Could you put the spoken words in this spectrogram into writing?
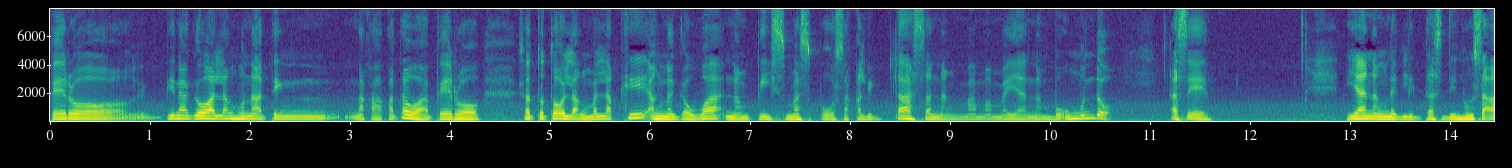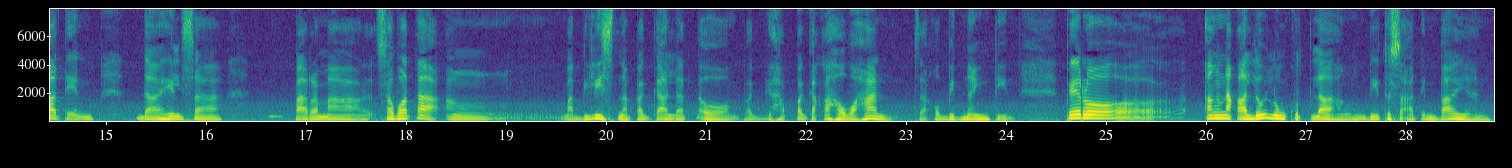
Pero ginagawa lang ho nating nakakatawa pero sa totoo lang malaki ang nagawa ng face mask po sa kaligtasan ng mamamayan ng buong mundo. Kasi yan ang nagligtas din ho sa atin dahil sa para masawata ang mabilis na pagkalat o pag, pagkakahawahan sa COVID-19. Pero ang nakalulungkot lang dito sa ating bayan,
